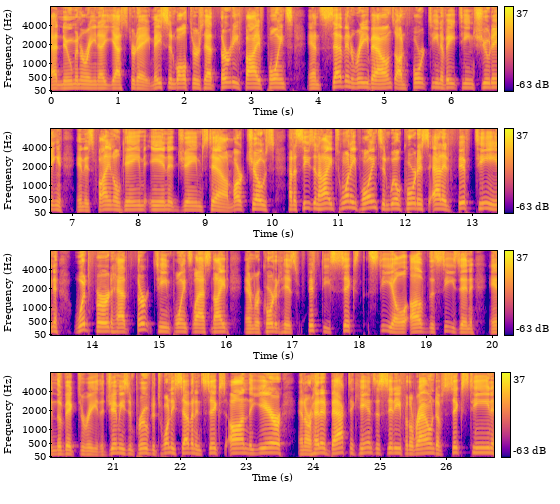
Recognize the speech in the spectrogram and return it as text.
at Newman Arena yesterday. Mason Walters had 35 points and seven rebounds on 14 of 18 shooting in his final game in Jamestown. Mark Chose had a season high 20 points, and Will Cordis added 15. Woodford had 13 points last night and recorded his 56th steal of the season in the victory. The Jimmies improved to 27 and 6 on the year and are headed back to Kansas City for the round of 16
